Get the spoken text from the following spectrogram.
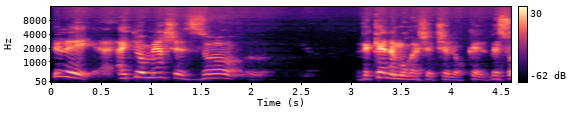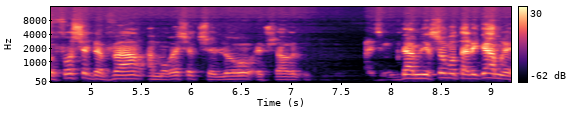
תראי, הייתי אומר שזו, זה כן המורשת שלו, כן. בסופו של דבר, המורשת שלו, אפשר זה מוקדם לרשום אותה לגמרי,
